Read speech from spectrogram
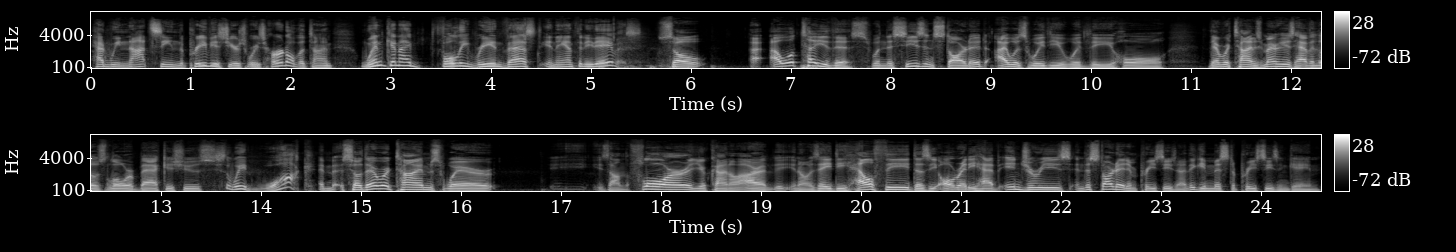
had we not seen the previous years where he's hurt all the time. When can I fully reinvest in Anthony Davis? So I will tell you this: when the season started, I was with you with the whole. There were times. Remember, he was having those lower back issues. Just the way he'd walk. And so there were times where he's on the floor. You're kind of, all right, you know, is AD healthy? Does he already have injuries? And this started in preseason. I think he missed a preseason game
